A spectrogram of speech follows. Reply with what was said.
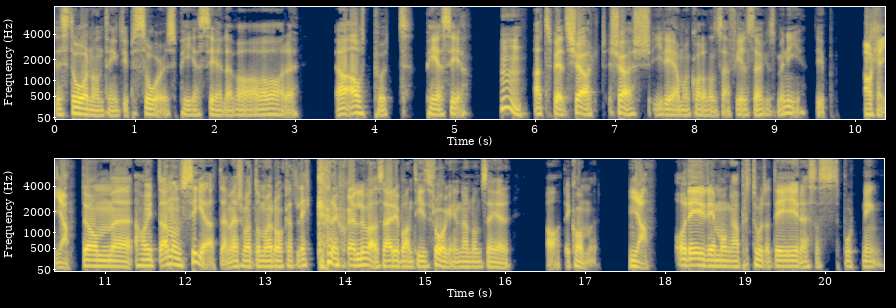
det står någonting, typ source PC eller vad, vad var det? Ja, output PC. Mm. Att spelet kört, körs i det om man kollar någon så här felsökningsmeny. Typ. Okay, ja. De uh, har inte annonserat det, men eftersom att de har råkat läcka det själva så är det bara en tidsfråga innan de säger ja, det kommer. Ja. Och det är det många har trott, att det är nästa sportning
